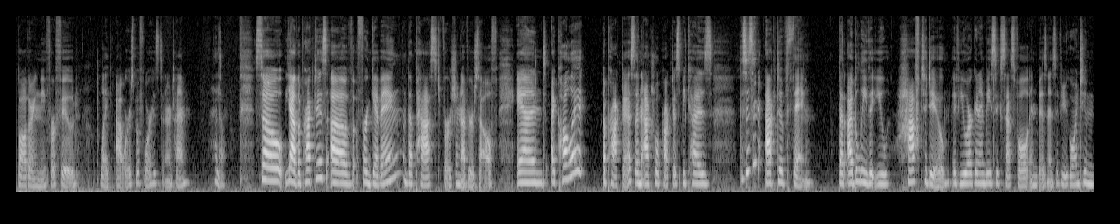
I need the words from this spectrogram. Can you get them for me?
bothering me for food like hours before his dinner time. Hello. So, yeah, the practice of forgiving the past version of yourself. And I call it a practice, an actual practice, because this is an active thing that I believe that you have to do if you are going to be successful in business, if you're going to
